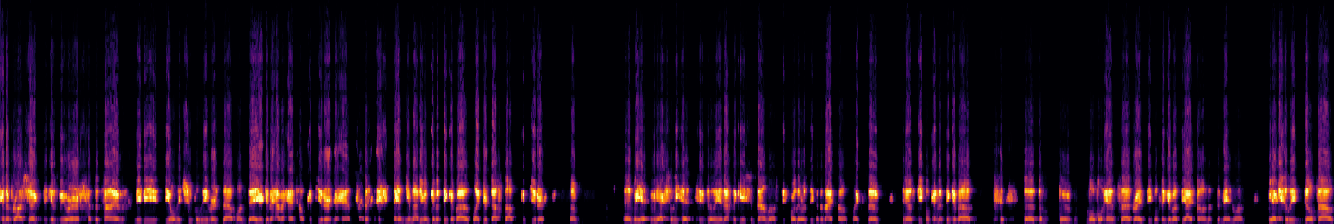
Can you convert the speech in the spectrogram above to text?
kind of project because we were at the time maybe the only true believers that one day you're going to have a handheld computer in your hands and you're not even going to think about like your desktop computer. Um, and we hit, we actually hit two billion application downloads before there was even an iPhone. Like so, you know, if people kind of think about the, the the mobile handset, right? People think about the iPhone as the main one. We actually built out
